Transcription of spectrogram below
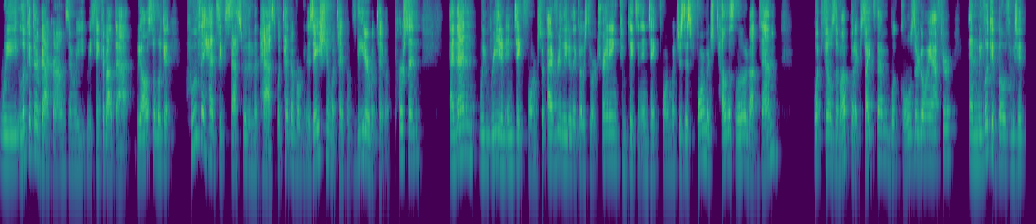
we look at their backgrounds and we, we think about that. We also look at who have they had success with in the past? What type of organization, what type of leader, what type of person? And then we read an intake form. So every leader that goes through our training completes an intake form, which is this form which tells us a little bit about them what fills them up, what excites them, what goals they're going after. And we look at both and we say,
